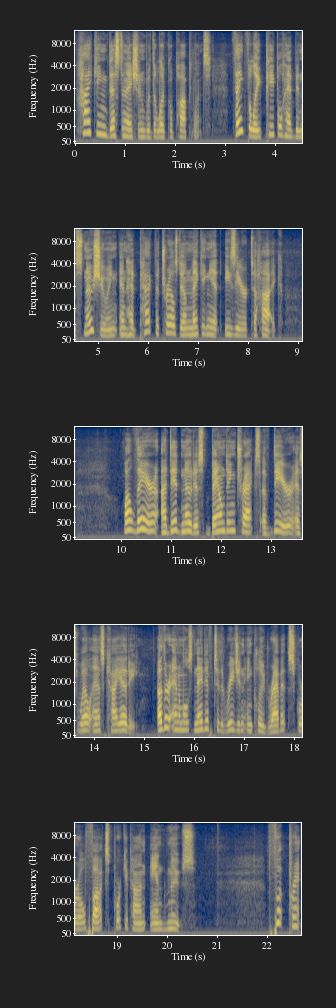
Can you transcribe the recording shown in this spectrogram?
hiking destination with the local populace. Thankfully, people had been snowshoeing and had packed the trails down, making it easier to hike. While there, I did notice bounding tracks of deer as well as coyote. Other animals native to the region include rabbit, squirrel, fox, porcupine, and moose. Footprint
